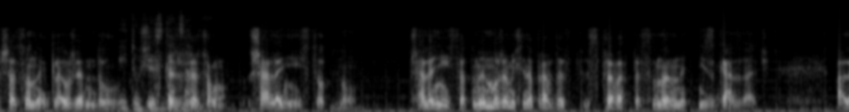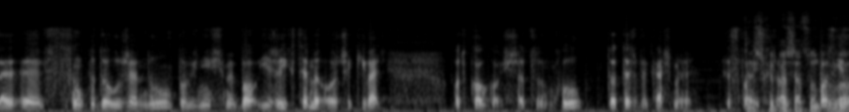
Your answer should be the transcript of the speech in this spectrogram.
szacunek dla urzędu jest też zgadzamy. rzeczą szalenie istotną. Szalenie istotną. My możemy się naprawdę w sprawach personalnych nie zgadzać, ale e, w stosunku do urzędu powinniśmy, bo jeżeli chcemy oczekiwać od kogoś szacunku, to też wykażmy Też chyba strony. szacunku Polskie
